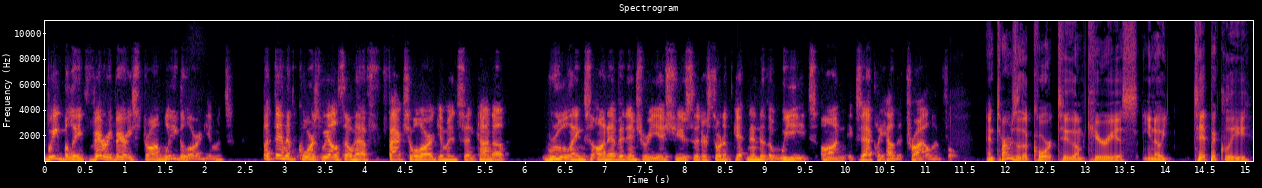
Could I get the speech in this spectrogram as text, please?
we believe, very, very strong legal arguments. But then, of course, we also have factual arguments and kind of rulings on evidentiary issues that are sort of getting into the weeds on exactly how the trial unfolded. In terms of the court, too, I'm curious. You know, typically,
